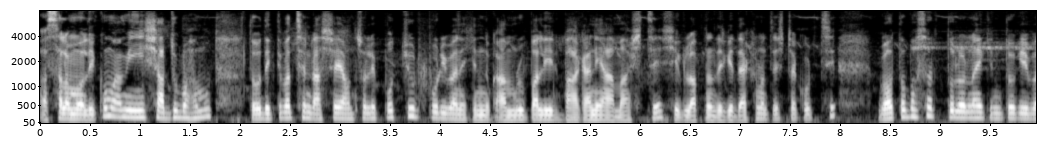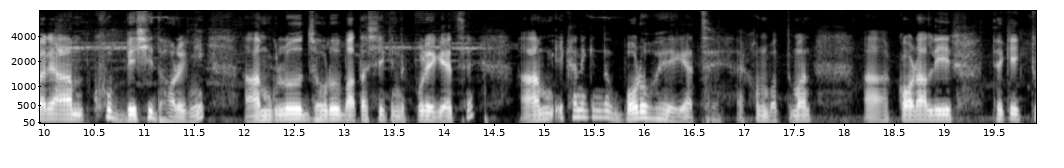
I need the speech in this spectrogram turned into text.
আসসালামু আলাইকুম আমি সাজু মাহমুদ। তো দেখতে পাচ্ছেন রাজশাহী অঞ্চলে প্রচুর পরিমাণে কিন্তু আমরুপালির বাগানে আম আসছে সেগুলো আপনাদেরকে দেখানোর চেষ্টা করছি। গত বছর তুলনায় কিন্তু এবারে আম খুব বেশি ধরেনি। আমগুলো ঝোড়ো বাতাসে কিন্তু পড়ে গেছে। আম এখানে কিন্তু বড় হয়ে গেছে। এখন বর্তমান আহ, করালির থেকে একটু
